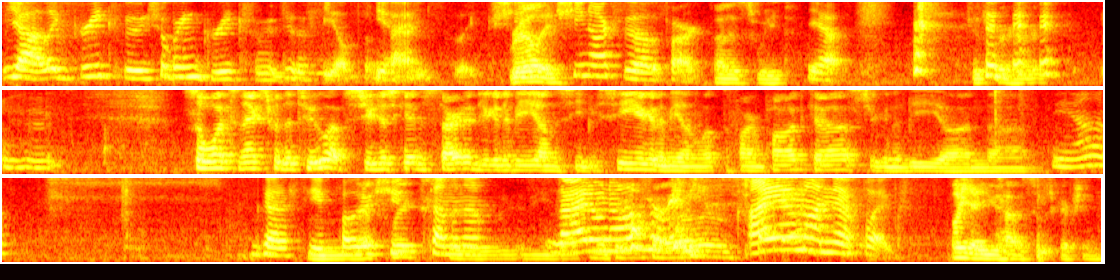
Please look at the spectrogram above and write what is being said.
Yeah, like Greek food. She'll bring Greek food to the field sometimes. Yeah. Like she Really? she knocks it out of the park. That is sweet. Yeah. Good for her. hmm So what's next for the Tulepps? You're just getting started. You're going to be on the CBC. You're going to be on What the Farm podcast. You're going to be on uh, Yeah. We've got a few photo Netflix shoots coming up. any I don't know if we're gonna be- I am on Netflix. Oh yeah, you have a subscription.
